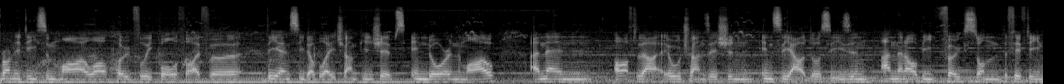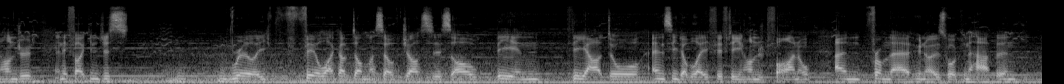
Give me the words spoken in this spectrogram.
run a decent mile, I'll hopefully qualify for the NCAA championships indoor in the mile. And then after that, it will transition into the outdoor season. And then I'll be focused on the 1500. And if I can just really feel like I've done myself justice, I'll be in the outdoor NCAA 1500 final. And from there, who knows what can happen.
